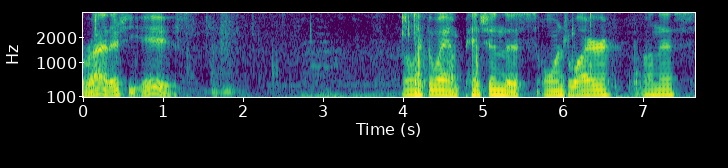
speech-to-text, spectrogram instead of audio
All right, there she is. I don't like the way I'm pinching this orange wire on this.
